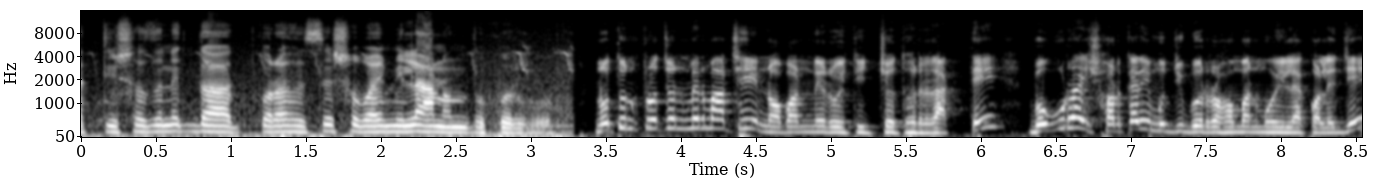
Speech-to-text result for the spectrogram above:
আত্মীয় স্বজনের দাওয়াত করা হয়েছে সবাই মিলে আনন্দ করব। নতুন প্রজন্মের মাঝে নবান্নের ঐতিহ্য ধরে রাখতে বগুড়ায় সরকারি মুজিবুর রহমান মহিলা কলেজে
